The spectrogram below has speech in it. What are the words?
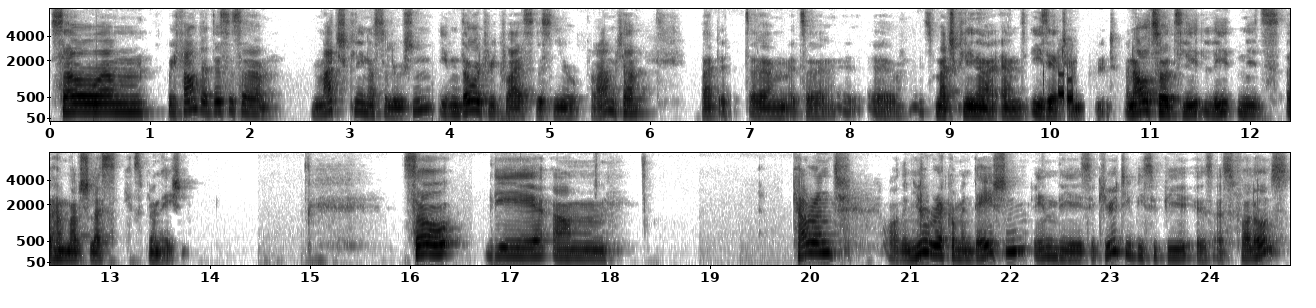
So um, we found that this is a much cleaner solution, even though it requires this new parameter, but it, um, it's a uh, it's much cleaner and easier to implement, and also it needs uh, much less explanation. So the um, current or the new recommendation in the security BCP is as follows.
